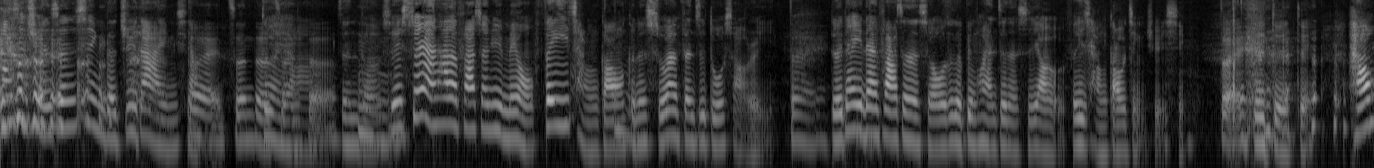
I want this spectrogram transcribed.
它是全身性的巨大影响。对，真的，真对啊的，，真的。嗯所以虽然它的发生率没有非常高，可能十万分之多少而已。对对，但一旦发生的时候，这个病患真的是要有非常高警觉性。对对对对，好，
